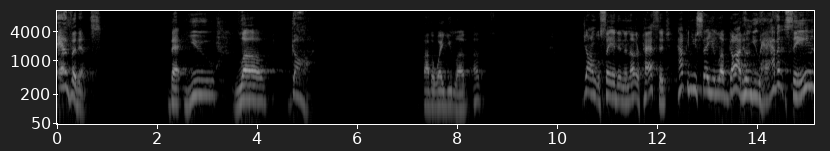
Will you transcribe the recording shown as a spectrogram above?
evidence that you love God? By the way you love others. John will say it in another passage. How can you say you love God whom you haven't seen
